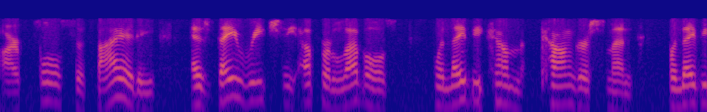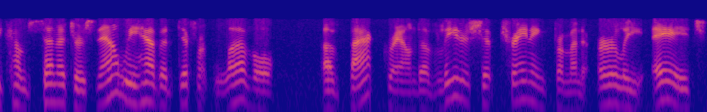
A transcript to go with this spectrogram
our full society as they reach the upper levels when they become congressmen, when they become senators. Now we have a different level of background of leadership training from an early age.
